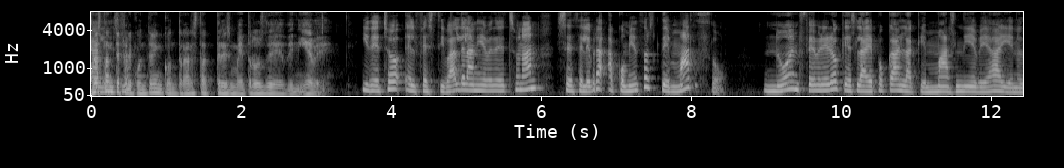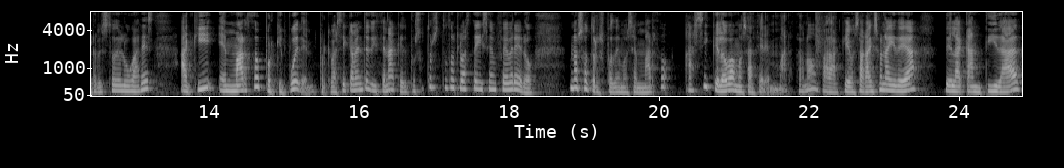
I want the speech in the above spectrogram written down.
bastante ¿no? frecuente encontrar hasta 3 metros de, de nieve. Y de hecho, el Festival de la Nieve de Tsunan se celebra a comienzos de marzo, no en febrero, que es la época en la que más nieve hay en el resto de lugares. Aquí en marzo porque pueden, porque básicamente dicen, ah, que vosotros todos lo hacéis en febrero, nosotros podemos en marzo, así que lo vamos a hacer en marzo, ¿no? Para que os hagáis una idea de la cantidad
